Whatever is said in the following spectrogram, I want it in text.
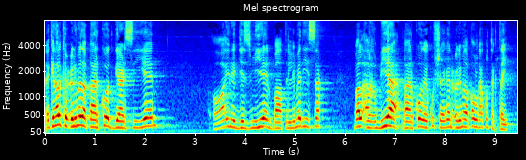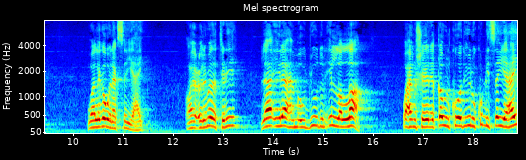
lakiin halkay culimada qaarkood gaadhsiiyeen oo ah inay jasmiyeen baatilnimadiisa bal akbiyaa qaarkood ay ku sheegeen culimada qowlkaa ku tagtay waa laga wanaagsan yahay. Oo ay culimada tidhi laa ilaaha mawjuudu ila اllah waxaynu sheegnay qowlkoodu inuu ku dhisan yahay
